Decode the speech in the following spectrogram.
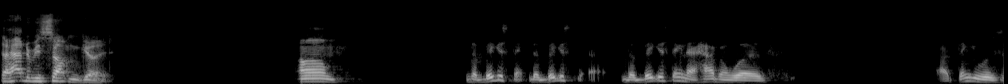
There had to be something good. Um, the biggest thing the biggest the biggest thing that happened was I think it was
